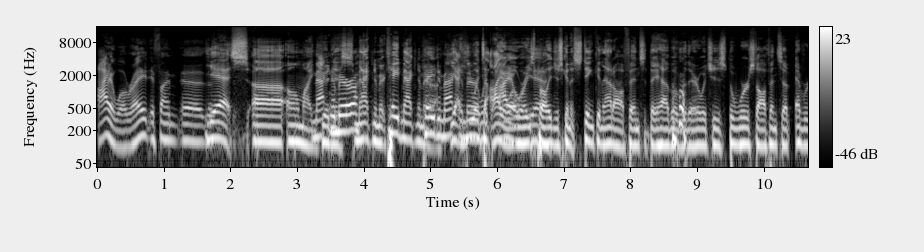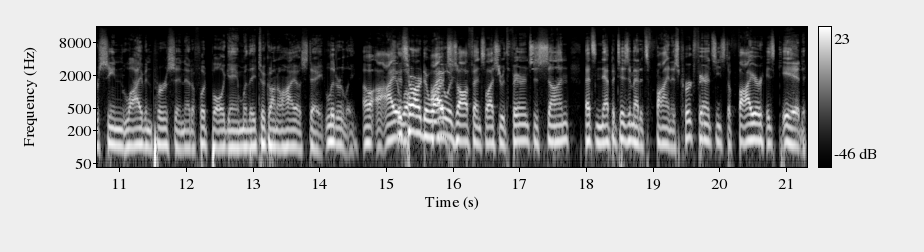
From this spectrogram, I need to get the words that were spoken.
Iowa, right? If I'm uh, the- Yes. Uh, oh my goodness. McNamara? McNamara. Cade McNamara. Yeah, he McNamara went to to Iowa, Iowa, where he's yeah. probably just going to stink in that offense that they have over there, which is the worst offense I've ever seen live in person at a football game when they took on Ohio State. Literally. Oh, Iowa, It's hard to watch. Iowa's offense last year with Ferentz's son, that's nepotism at its finest. Kirk Ferentz needs to fire his kid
